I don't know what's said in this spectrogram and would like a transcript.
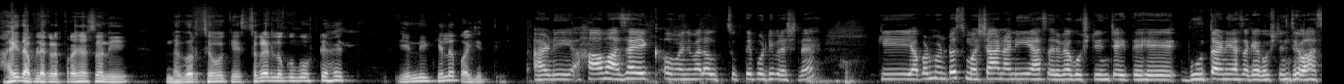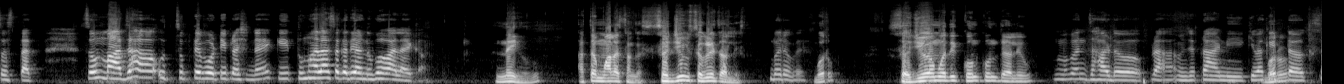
आहेत आपल्याकडे प्रशासन आहे नगरसेवक आहे सगळ्यात लोक गोष्टी आहेत. यांनी केलं पाहिजे ते. आणि हा माझा एक म्हणजे मला उत्सुकतेपोटी प्रश्न आहे की आपण म्हणतो स्मशान आणि या सर्व गोष्टींच्या इथे हे भूत आणि या सगळ्या गोष्टींचे वास असतात. सो माझा उत्सुकतेपोटी प्रश्न आहे की तुम्हाला असं कधी अनुभव आलाय का? नाही हो. आता मला सांगा सजीव सगळेच आले बरोबर. बरोबर? सजीवामध्ये कोणकोणते आले हो? मग पण झाडं म्हणजे प्राणी किंवा. कीटक.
